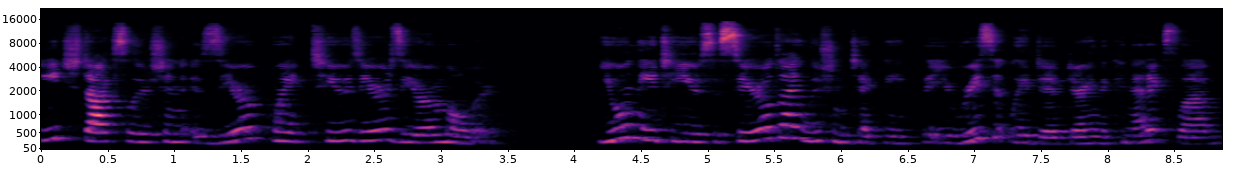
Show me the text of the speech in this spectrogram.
Each stock solution is 0.200 molar. You will need to use the serial dilution technique that you recently did during the kinetics lab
